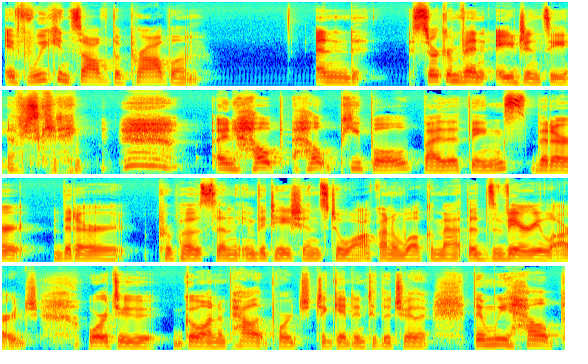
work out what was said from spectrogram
if we can solve the problem and circumvent agency, I'm just kidding, and help help people by the things that are that are proposed to them, the invitations to walk on a welcome mat that's very large, or to go on a pallet porch to get into the trailer, then we help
